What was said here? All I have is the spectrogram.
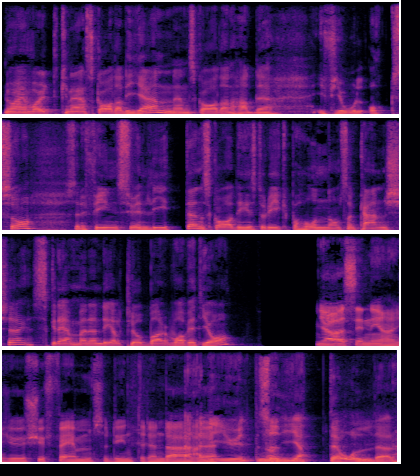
nu har han varit knäskadad igen, en skada han hade i fjol också. Så det finns ju en liten skadehistorik på honom som kanske skrämmer en del klubbar, vad vet jag? Ja, sen är han ju 25 så det är inte den där... Ja, det är ju inte någon så- jätteålder.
